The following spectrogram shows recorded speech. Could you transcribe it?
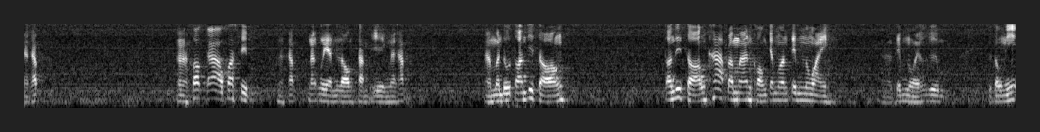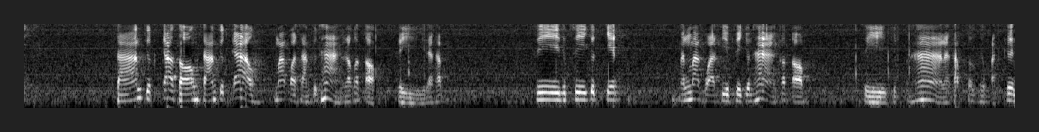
นะครับข้อ่าข้อ9ข้อ10 นะครับ นักเรียนลองทำเองนะครับมาดูตอนที่ 2 ตอนที่ 2 ค่าประมาณของจำนวนเต็มหน่วยเต็มหน่วยก็คืออยู่ตรงนี้ 3.92 3.9 มากกว่า 3.5 เราก็ตอบ 4 นะครับ 44.7 มันมากกว่า 44.5 ก็ตอบ 45 นะครับ ก็คือปัดขึ้น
